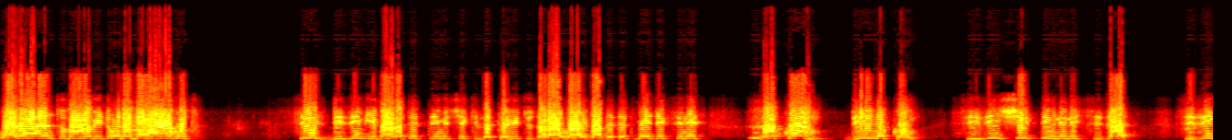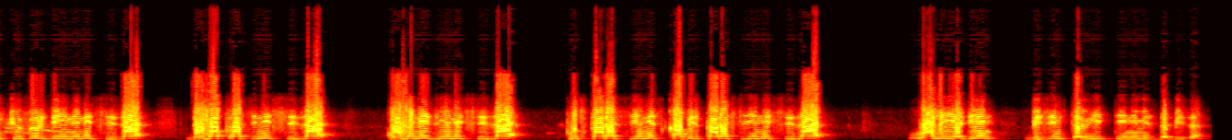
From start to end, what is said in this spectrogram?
Ve la entum abidune ma. Siz bizim ibadet ettiğimiz şekilde tevhid üzere Allah'a ibadet etmeyeceksiniz. Lekum dinikum. Sizin şirk dininiz size. Sizin küfür dininiz size. Demokrasiniz size. Komünizminiz size. Putperestliğiniz, kabirperestliğiniz size. Veliyedin bizim tevhid dinimiz de bize.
